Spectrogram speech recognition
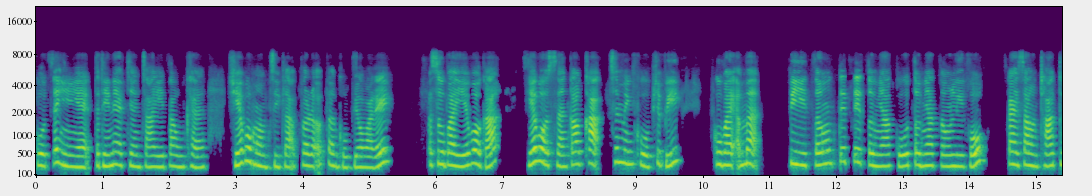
ကိုသက်ရင်ရဲ့တည်င်းနဲ့ပြန်ကြားရေးတောင်းခံရဲဘော်မောင်ကြီးကဖရအပန်ကိုပြောပါတယ်။အဆိုပါရဲဘော်ကရဲဘော်စံကောက်ခချင်းမင်းကိုဖြစ်ပြီးကိုပိုင်အမတ် P311399334 ကိုကင်ဆောင်ထားသူ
